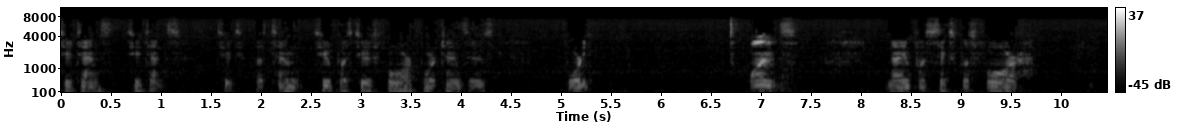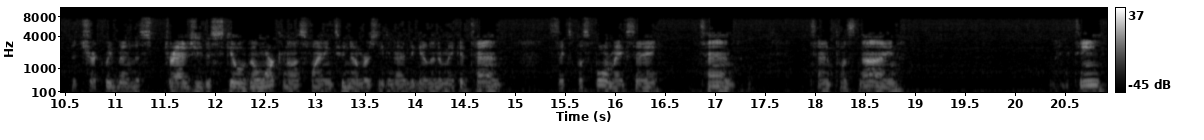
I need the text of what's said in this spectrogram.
Two tens, two tens. Two plus ten, two plus two is four, four tens is 40. Ones. 9 plus 6 plus 4. The trick we've been, the strategy, the skill we've been working on is finding two numbers you can add together to make a 10. 6 plus 4 makes a 10. 10 plus 9, 19.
